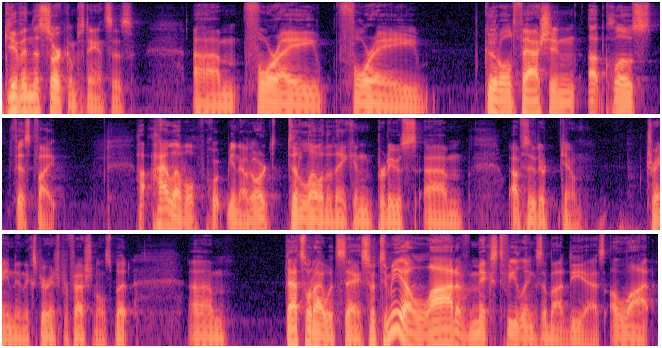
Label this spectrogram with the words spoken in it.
given the circumstances, um, for a for a good old fashioned up close fist fight high level, you know, or to the level that they can produce. Um, obviously, they're you know trained and experienced professionals, but um, that's what I would say. So to me, a lot of mixed feelings about Diaz. A lot.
